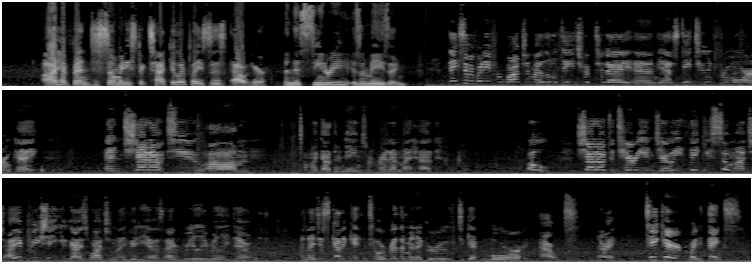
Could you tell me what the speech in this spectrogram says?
I have been to so many spectacular places out here. And this scenery is amazing. Thanks everybody for watching my little day trip today. And yeah, stay tuned for more, okay? And shout out to um, Oh my God, their names went right out of my head. Oh, shout out to Terry and Joey. Thank you so much. I appreciate you guys watching my videos. I really, really do. And I just got to get into a rhythm and a groove to get more out. All right. Take care, everybody. Thanks.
